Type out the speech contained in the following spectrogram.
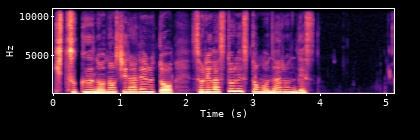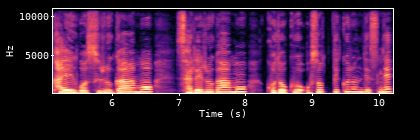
きつく罵られるとそれがストレスともなるんです。介護する側もされる側も孤独を襲ってくるんですね。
